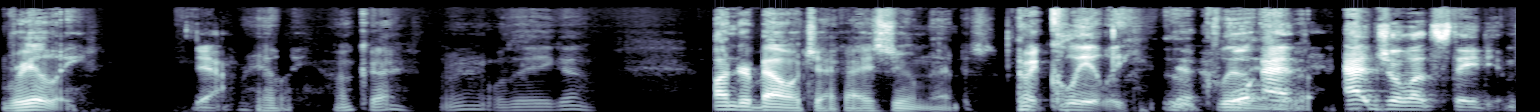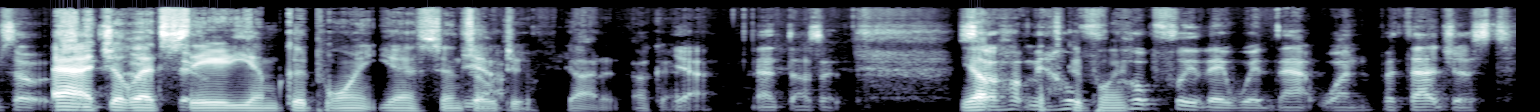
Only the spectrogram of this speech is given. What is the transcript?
Really? Yeah. Really? Okay. All right. Well, there you go. Under Belichick, I assume that is. I mean, clearly. Yeah. clearly well at, at gillette stadium so At Gillette 02. Stadium. Good point. Yes, since Yeah. 02. Got it. Okay. yeah that does it Yep, so i mean hope, hopefully they win that one but that just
